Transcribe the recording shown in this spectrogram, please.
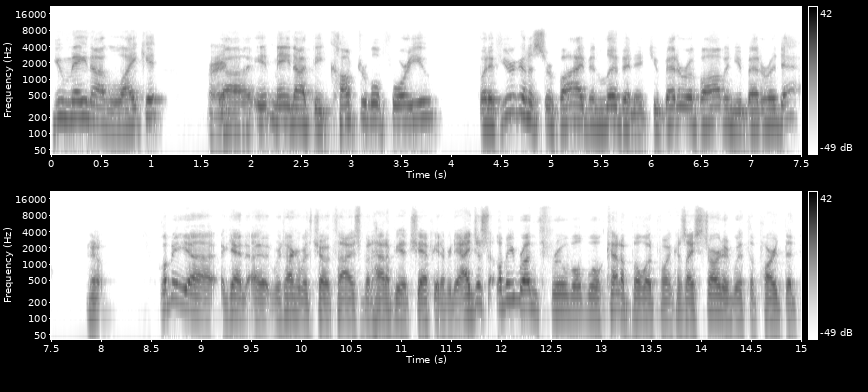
you may not like it. Right. Uh, it may not be comfortable for you, but if you're going to survive and live in it, you better evolve and you better adapt. Yep. Let me uh, again. Uh, we're talking with Joe Thies about how to be a champion every day. I just let me run through. We'll, we'll kind of bullet point because I started with the part that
